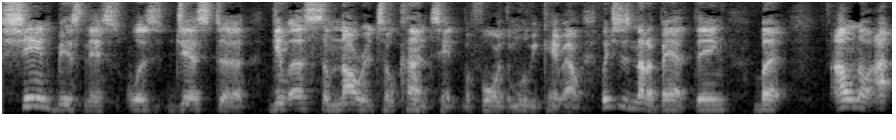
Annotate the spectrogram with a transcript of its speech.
Shin business was just to give us some Naruto content before the movie came out, which is not a bad thing. But I don't know. I,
